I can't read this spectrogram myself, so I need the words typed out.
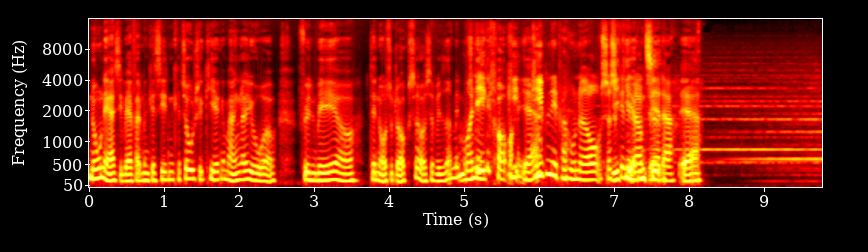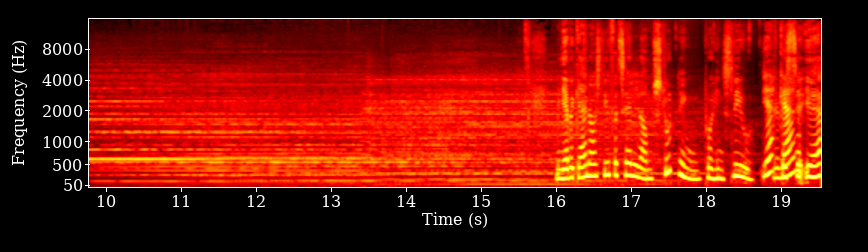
nogle af os i hvert fald. Man kan sige, at den katolske kirke mangler jo at følge med, og den ortodoxe og så videre. Men Må måske ikke det kommer. Gi- give dem et par hundrede år, så Vi skal det nok være der. Ja. Men jeg vil gerne også lige fortælle om slutningen på hendes liv. Ja, jeg vil gerne. Se, ja,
